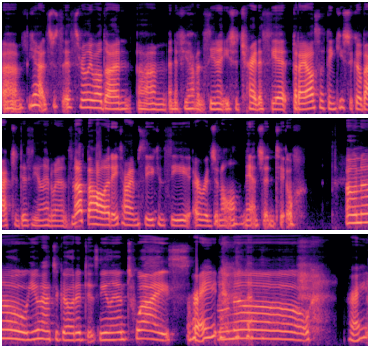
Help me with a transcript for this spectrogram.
Um, yeah, it's just it's really well done. Um, and if you haven't seen it, you should try to see it. But I also think you should go back to Disneyland when it's not the holiday time so you can see original mansion too. Oh no, you have to go to Disneyland twice. Right? Oh no. right?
